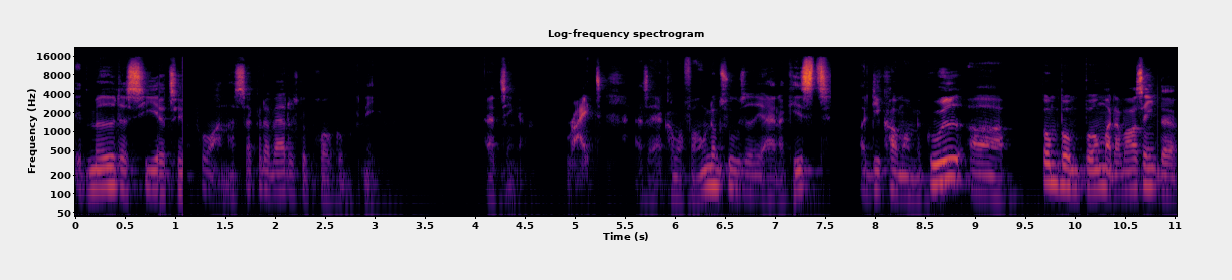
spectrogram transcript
et møde, der siger til mig på, Anders, så kan det være, at du skal prøve at gå på knæ. Jeg tænker, right. Altså, jeg kommer fra ungdomshuset, jeg er anarkist, og de kommer med Gud, og bum, bum, bum, og der var også en, der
